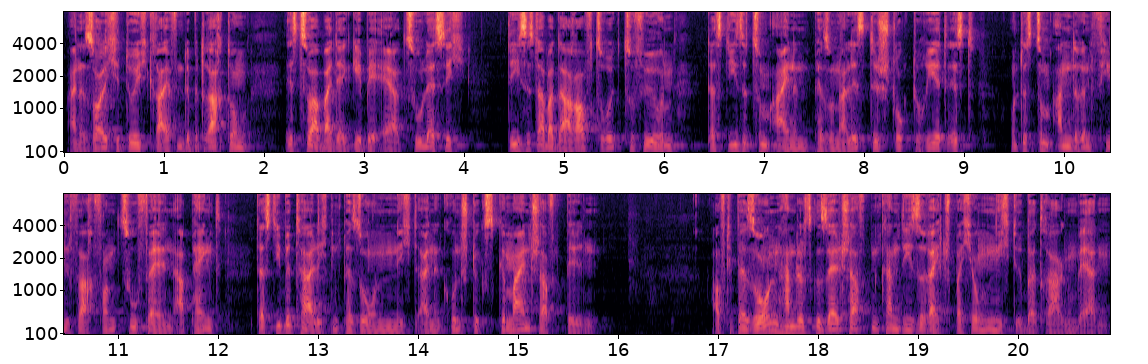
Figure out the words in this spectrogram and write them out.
Eine solche durchgreifende Betrachtung ist zwar bei der GbR zulässig, dies ist aber darauf zurückzuführen, dass diese zum einen personalistisch strukturiert ist und es zum anderen vielfach von Zufällen abhängt, dass die beteiligten Personen nicht eine Grundstücksgemeinschaft bilden. Auf die Personenhandelsgesellschaften kann diese Rechtsprechung nicht übertragen werden.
